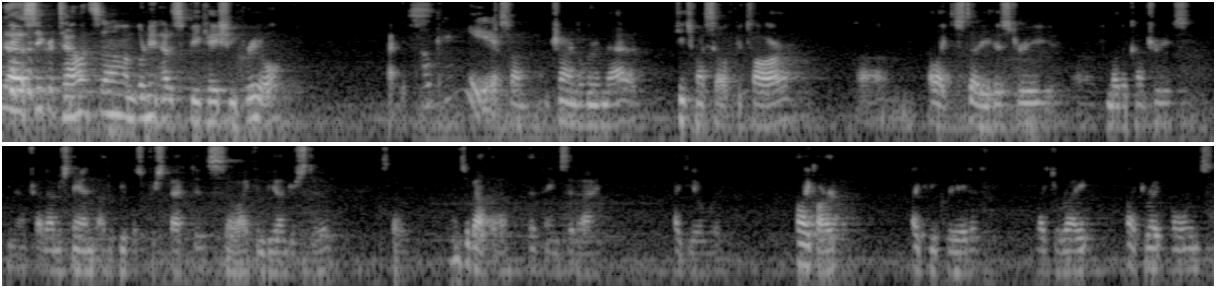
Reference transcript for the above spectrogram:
no, secret talents. Um, I'm learning how to speak Haitian Creole. nice. Okay. Yeah, so I'm, I'm trying to learn that. I teach myself guitar. Um, I like to study history uh, from other countries. You know, try to understand other people's perspectives so I can be understood. So those are about the, the things that I, I deal with. I like art. I like to be creative. I like to write. I like to write poems.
